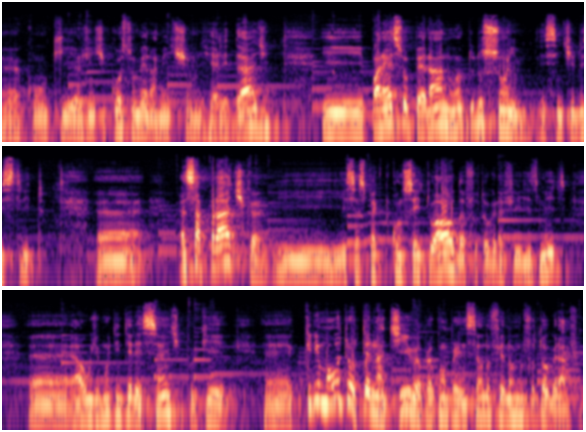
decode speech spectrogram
é, com o que a gente costumeiramente chama de realidade e parece operar no âmbito do sonho, em sentido estrito. É, essa prática e esse aspecto conceitual da fotografia de Smith é, é algo de muito interessante porque é, cria uma outra alternativa para a compreensão do fenômeno fotográfico,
